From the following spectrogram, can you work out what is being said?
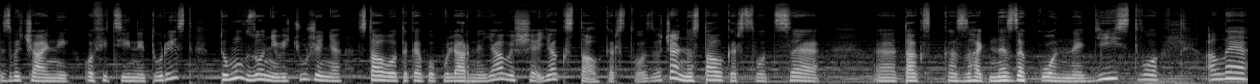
звичайний офіційний турист. Тому в зоні відчуження стало таке популярне явище, як сталкерство. Звичайно, сталкерство це, е, так сказати, незаконне дійство, але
